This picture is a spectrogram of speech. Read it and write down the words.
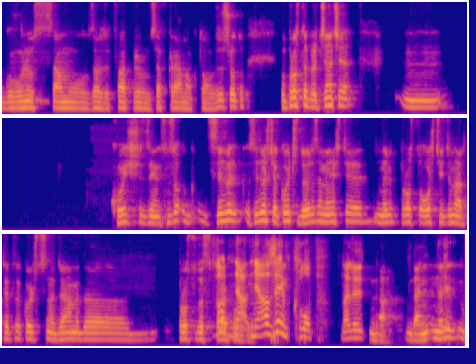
го вълнил само заради това, примерно сега в края на октомври, защото по простата причина, че м- кой ще вземе? Смисъл, следва- следващия, който ще дойде за мен ще е нали, просто още един артета, който ще се надяваме да просто да се ня, по-добре. няма да вземем клоп. Нали? Да, да, нали,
